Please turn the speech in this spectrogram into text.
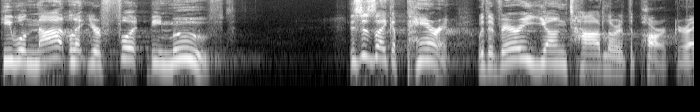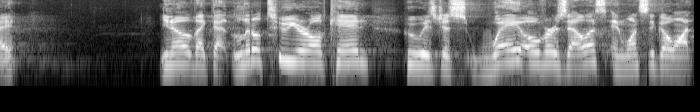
he will not let your foot be moved. This is like a parent with a very young toddler at the park, right? You know, like that little two year old kid who is just way overzealous and wants to go on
